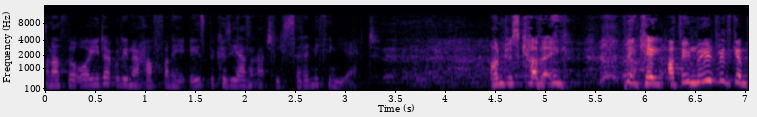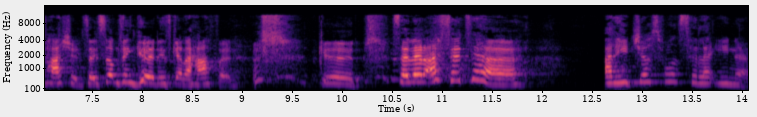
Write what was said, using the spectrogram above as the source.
And I thought, Well, you don't really know how funny it is because he hasn't actually said anything yet. I'm just coming, thinking, I've been moved with compassion, so something good is going to happen. Good. So then I said to her, and he just wants to let you know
